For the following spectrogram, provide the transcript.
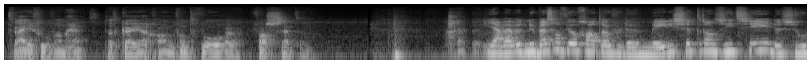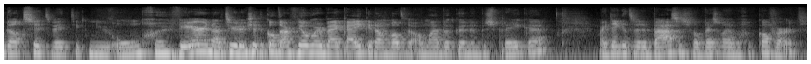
twijfel van hebt. Dat kan je gewoon van tevoren vastzetten. Ja, we hebben het nu best wel veel gehad over de medische transitie. Dus hoe dat zit, weet ik nu ongeveer. Natuurlijk zit, komt daar veel meer bij kijken dan wat we allemaal hebben kunnen bespreken. Maar ik denk dat we de basis wel best wel hebben gecoverd.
